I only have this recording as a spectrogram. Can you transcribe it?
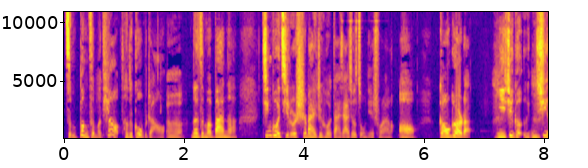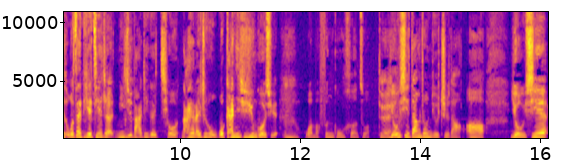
怎么蹦怎么跳，他都够不着。嗯那怎么办呢？经过几轮失败之后，大家就总结出来嗯了。哦，高个儿的，你去个，你去，我在底下接着，你去把这个球拿下来之后，我赶紧去运过去。嗯，我们分工合作。对游戏当中你就知道哦，有些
